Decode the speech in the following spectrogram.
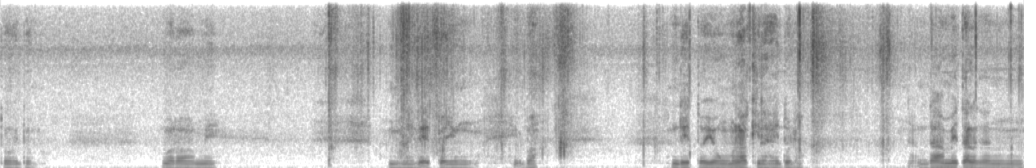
Ito idol. Marami. Maliliit pa yung iba. Dito yung malaki na idol. oh. Ang dami talagang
